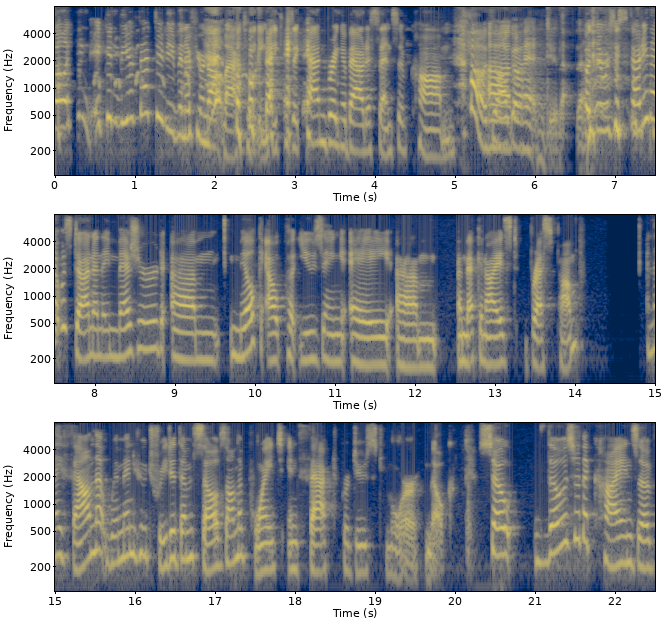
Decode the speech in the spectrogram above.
well, it can it can be effective even if you're not lactating okay. because it can bring about a sense of calm. Oh, so I'll go um, ahead and do that. Then. But there was a study that was done, and they measured um, milk output using a um, a mechanized breast pump. And they found that women who treated themselves on the point, in fact, produced more milk. So, those are the kinds of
